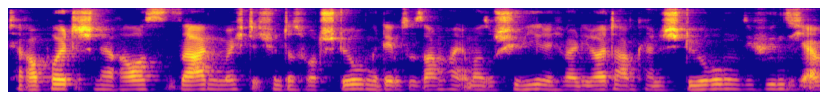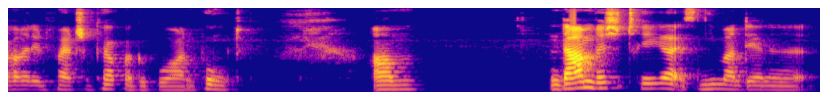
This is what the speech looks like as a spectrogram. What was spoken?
Therapeutischen heraus sagen möchte. Ich finde das Wort Störung in dem Zusammenhang immer so schwierig, weil die Leute haben keine Störungen, sie fühlen sich einfach in den falschen Körper geboren. Punkt. Ähm, ein Damenwäscheträger ist niemand, der eine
